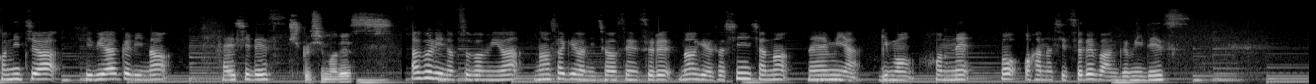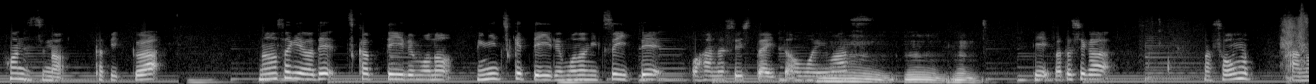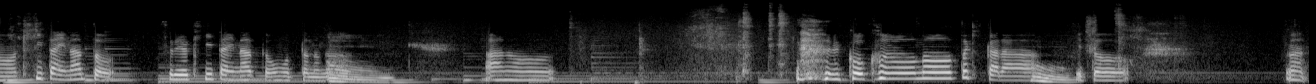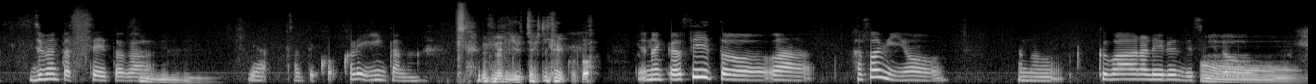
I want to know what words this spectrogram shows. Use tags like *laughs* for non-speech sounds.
こんにちは、日々アグリの林です。菊島です。アグリのつぼみは農作業に挑戦する農業初心者の悩みや疑問、本音をお話しする番組です。本日のトピックは農作業で使っているもの、身につけているものについてお話ししたいと思います。うんうんで私が、まあ、そう思っあの聞きたいなとそれを聞きたいなと思ったのうが、ん。あの *laughs* 高校の時から、うんえっと、まあ、自分たち生徒が、うんいや待ってここれいいんかな？い *laughs* 何言っちゃいけないこと？やなんか生徒はハサミをあの配られるんですけど、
